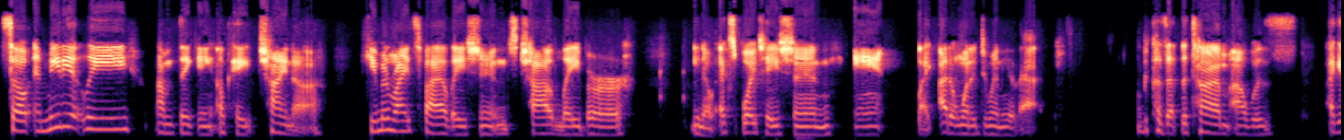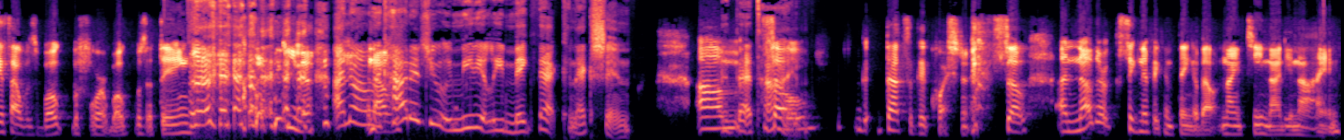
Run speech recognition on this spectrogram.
So immediately I'm thinking, okay, China, human rights violations, child labor, you know, exploitation, and like I don't want to do any of that. Because at the time I was I guess I was woke before woke was a thing. you know? I know. Like, I was, how did you immediately make that connection um, at that time? So that's a good question. so another significant thing about 1999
